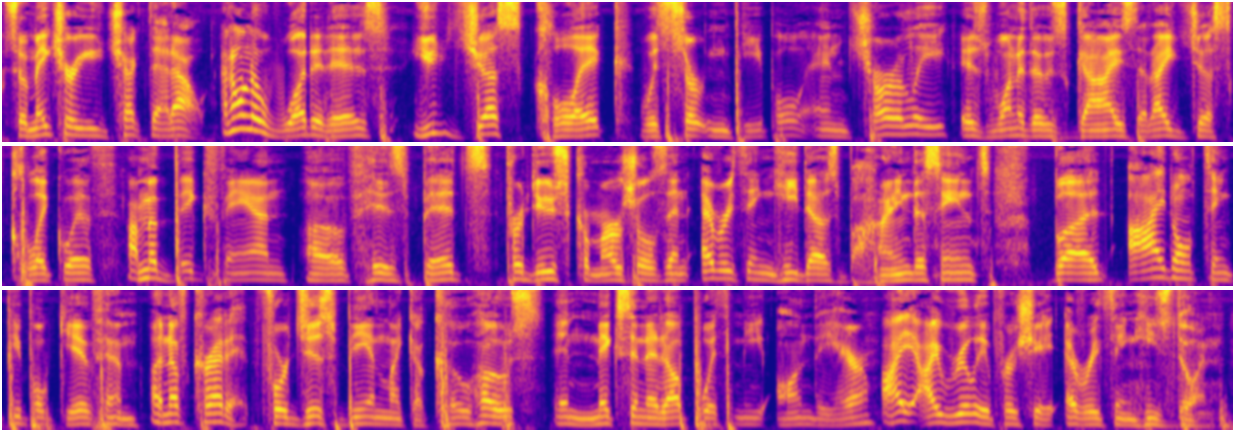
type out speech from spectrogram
So make sure you check that out. I don't know what it is. You just click with certain people, and Charlie is one of those guys that I just click with. I'm a big fan of his bits, produce commercials, and everything he does behind the scenes but I don't think people give him enough credit for just being like a co-host and mixing it up with me on the air. I, I really appreciate everything he's doing.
